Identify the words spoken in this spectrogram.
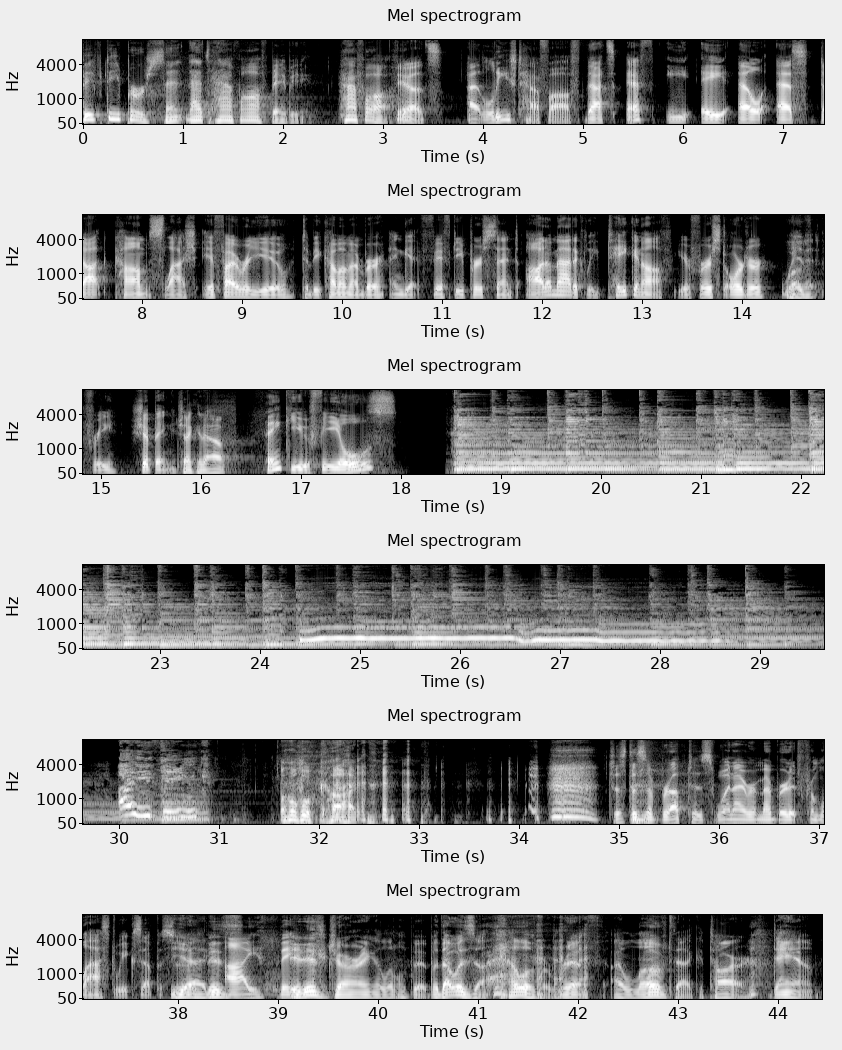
50%, that's half off, baby. Half off. Yeah, it's at least half off. That's F E A L S dot com slash if I were you to become a member and get 50% automatically taken off your first order Love with it. free shipping. Check it out. Thank you, Feals. I think Oh god. Just as abrupt as when I remembered it from last week's episode. yeah, it is. I think it is jarring a little bit, but that was a hell of a riff. I loved that guitar. Damn.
